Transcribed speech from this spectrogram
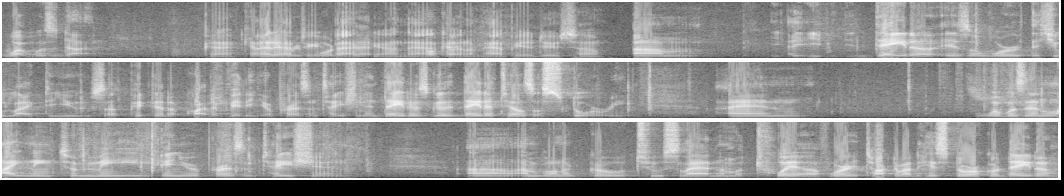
What was done? Okay, Can I I'd get a have to get report of back that? to you on that, Okay. but I'm happy to do so. Y- y- Data is a word that you like to use. I picked it up quite a bit in your presentation. And data is good. Data tells a story. And what was enlightening to me in your presentation, uh, I'm going to go to slide number 12, where it talked about the historical data,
